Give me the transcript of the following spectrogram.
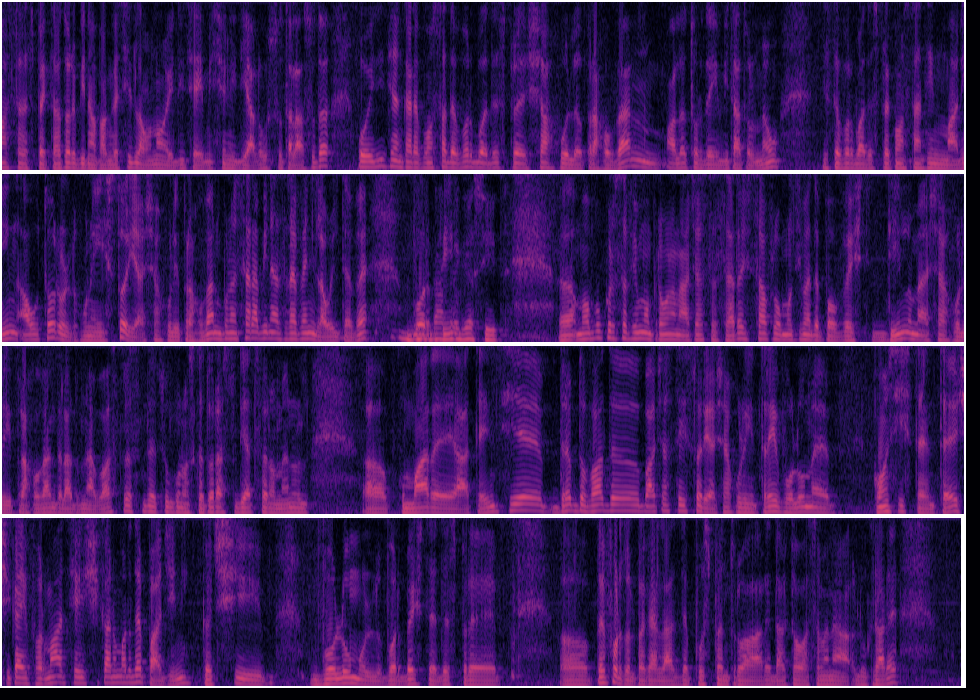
Stimați telespectatori, bine v-am găsit la o nouă ediție a emisiunii Dialog 100%, o ediție în care vom sta de vorbă despre șahul prahovean, alături de invitatul meu. Este vorba despre Constantin Marin, autorul unei istorii a șahului prahovean. Bună seara, bine ați revenit la ULTV. Vorbim... regăsit. Uh, mă bucur să fim împreună în această seară și să aflu o mulțime de povești din lumea șahului prahovean de la dumneavoastră. Sunteți un cunoscător, a studiat fenomenul uh, cu mare atenție. Drept dovadă această istorie a șahului în trei volume consistente și ca informație și ca număr de pagini, cât și volumul vorbește despre uh, efortul pe care l-ați depus pentru a redacta o asemenea lucrare.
